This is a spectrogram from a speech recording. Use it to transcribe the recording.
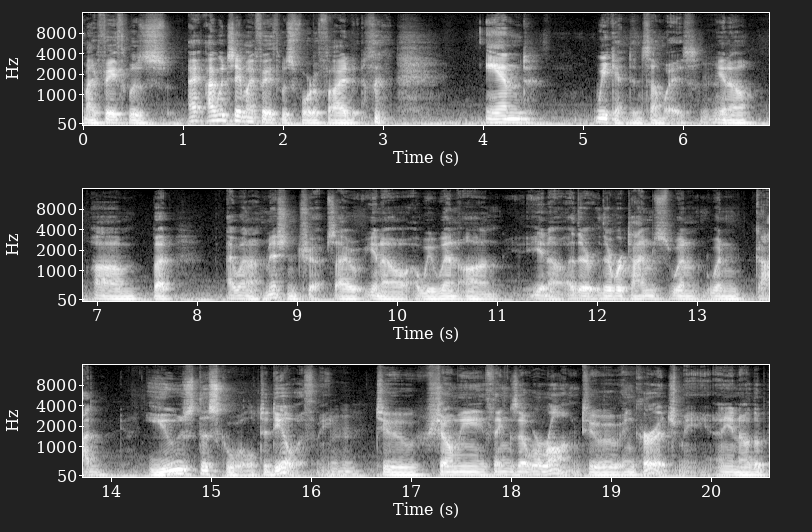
my faith was, I, I would say, my faith was fortified, and weakened in some ways. You know, um, but I went on mission trips. I, you know, we went on you know there there were times when when God used the school to deal with me to show me things that were wrong to encourage me and, you know the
